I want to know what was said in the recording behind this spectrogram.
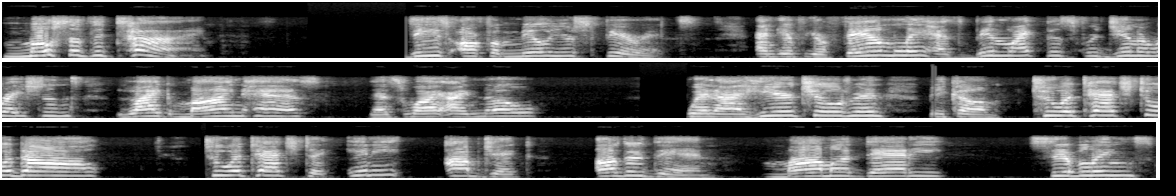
Most of the time, these are familiar spirits. And if your family has been like this for generations, like mine has, that's why I know when I hear children become too attached to a doll, too attached to any object other than mama, daddy, siblings,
